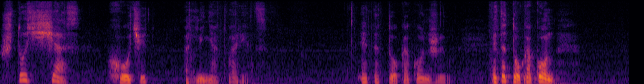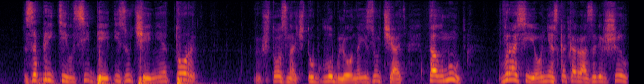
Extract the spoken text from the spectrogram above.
что сейчас хочет от меня Творец. Это то, как он жил. это то, как он запретил себе изучение Торы. Что значит углубленно изучать Талмуд? В России он несколько раз завершил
